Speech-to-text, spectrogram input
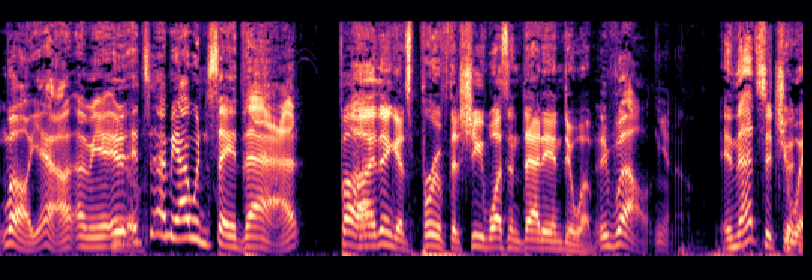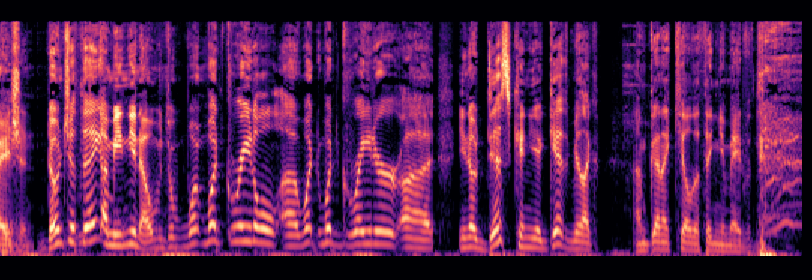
Well, yeah. I mean, it, it's. I mean, I wouldn't say that, but I think it's proof that she wasn't that into him well, you know. in that situation. Don't you think? I mean, you know, what what greater uh, what what greater uh, you know disc can you get? Be like, I'm gonna kill the thing you made with me.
